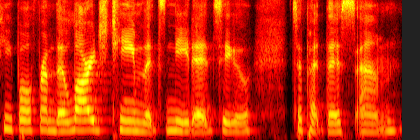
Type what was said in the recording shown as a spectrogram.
people from the large team that's needed to to put this um,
